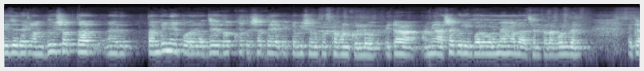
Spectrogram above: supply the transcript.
এই যে দেখলাম দুই সপ্তাহ তামরিনের পরে যে দক্ষতার সাথে এক একটা বিষয় উপস্থাপন করল, এটা আমি আশা করি বড় বড় মেহমানরা আছেন, তারা বলবেন, এটা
